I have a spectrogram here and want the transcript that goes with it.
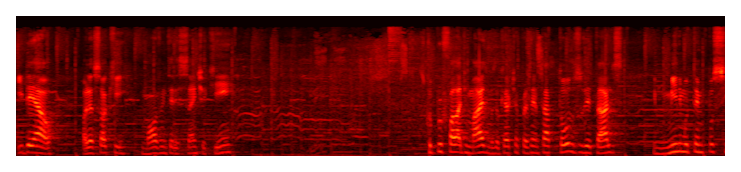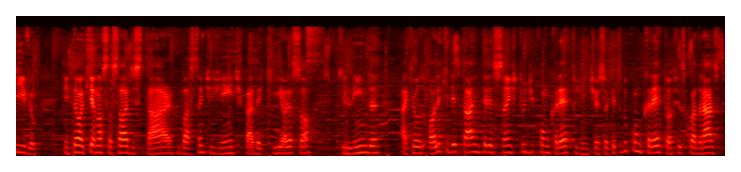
ideal. Olha só que móvel interessante aqui. Desculpa por falar demais, mas eu quero te apresentar todos os detalhes em mínimo tempo possível. Então aqui a nossa sala de estar, bastante gente cabe aqui, olha só que linda. Aqui, olha que detalhe interessante, tudo de concreto, gente. Isso aqui é tudo concreto, ó, esses quadrados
